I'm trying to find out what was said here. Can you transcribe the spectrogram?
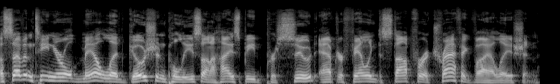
a 17 year old male led Goshen police on a high speed pursuit after failing to stop for a traffic violation.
